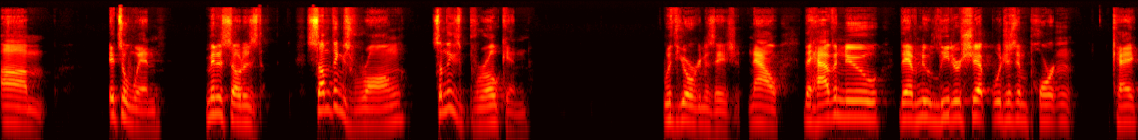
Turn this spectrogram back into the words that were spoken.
Um, it's a win. Minnesota's something's wrong, something's broken with the organization. Now, they have a new they have new leadership, which is important, okay?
